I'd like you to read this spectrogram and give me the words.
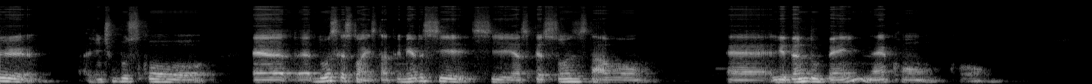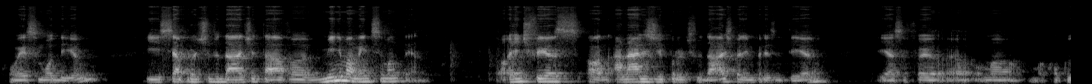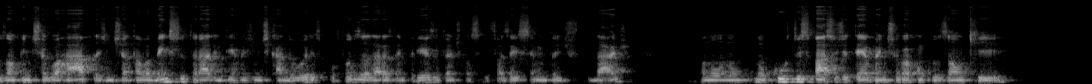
a gente buscou é, é, duas questões, tá? Primeiro, se, se as pessoas estavam é, lidando bem né, com, com, com esse modelo e se a produtividade estava minimamente se mantendo. Então, a gente fez ó, análise de produtividade pela empresa inteira, e essa foi uma, uma conclusão que a gente chegou rápido. A gente já estava bem estruturado em termos de indicadores por todas as áreas da empresa, então a gente conseguiu fazer isso sem muita dificuldade. Então, no curto espaço de tempo, a gente chegou à conclusão que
